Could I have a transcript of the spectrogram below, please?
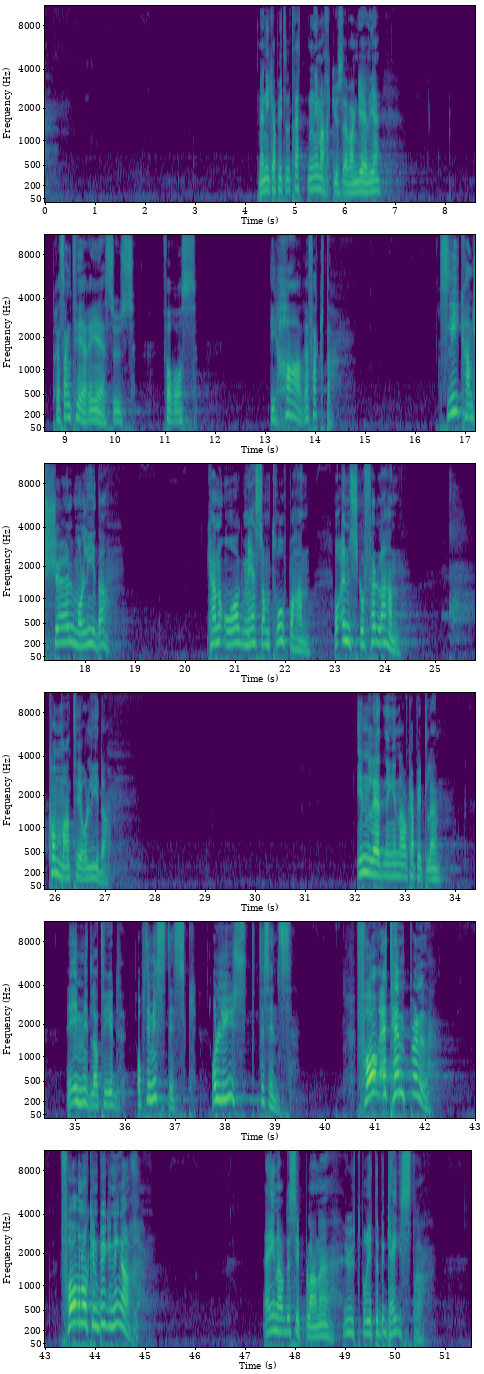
Men i kapittel 13 i Markusevangeliet presenterer Jesus for oss de harde fakta. Slik han sjøl må lide, kan òg vi som tror på han og ønsker å følge han, komme til å lide. Innledningen av kapittelet er imidlertid optimistisk og lyst til sinns. For et tempel! For noen bygninger! En av disiplene utbryter begeistra.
